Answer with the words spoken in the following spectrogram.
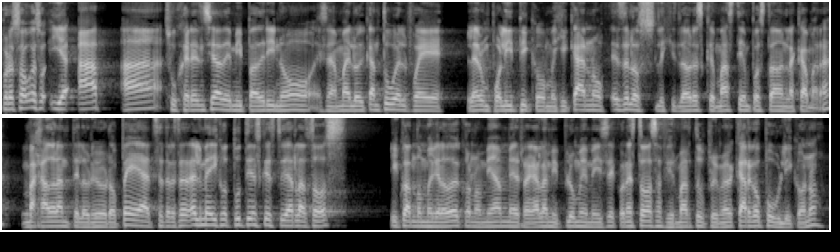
Por eso hago eso. Y a, a sugerencia de mi padrino, se llama Eloy Cantú, él fue, él era un político mexicano, es de los legisladores que más tiempo ha estado en la Cámara, embajador ante la Unión Europea, etcétera, etcétera. Él me dijo, tú tienes que estudiar las dos. Y cuando me gradué de economía, me regala mi pluma y me dice, con esto vas a firmar tu primer cargo público, ¿no?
